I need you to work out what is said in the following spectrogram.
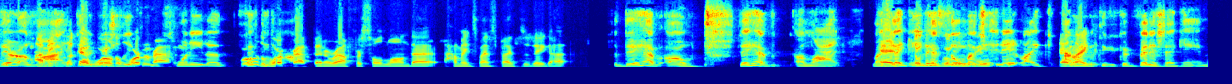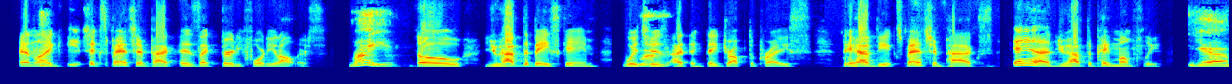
they're a lot. look They're at World of Warcraft. Twenty to world of warcraft been around for so long that how many expansion packs do they got They have oh, they have a lot. Like And- that game has so much in it. Like I don't like- even think you could finish that game. and like each expansion pack is like 30 40 dollars Right. so you have the base game which is i think they dropped the price they have the expansion packs and you have to pay monthly Yeah.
